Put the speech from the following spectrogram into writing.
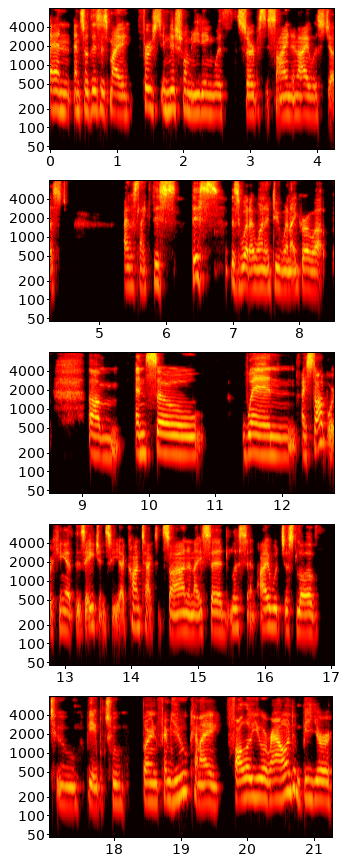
and and so this is my first initial meeting with service design and i was just i was like this this is what i want to do when i grow up um, and so when I stopped working at this agency, I contacted Søren and I said, listen, I would just love to be able to learn from you. Can I follow you around and be your,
